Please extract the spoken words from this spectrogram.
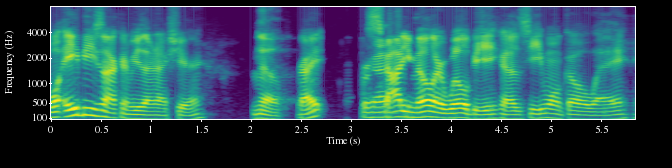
Well, AB's not going to be there next year, No. right? Perhaps. Scotty Miller will be because he won't go away,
